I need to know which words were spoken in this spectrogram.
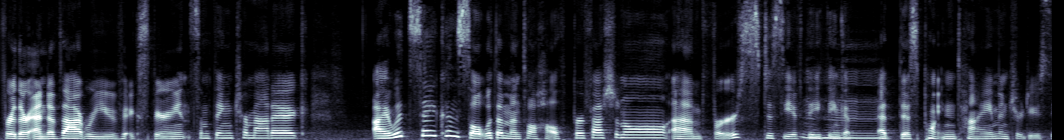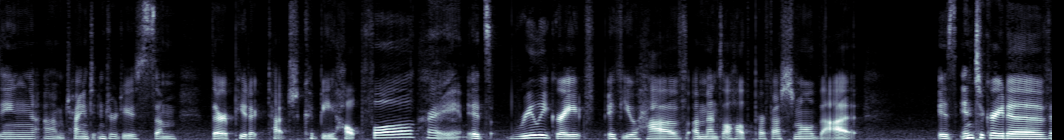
further end of that where you've experienced something traumatic, I would say consult with a mental health professional um, first to see if they think at, at this point in time, introducing, um, trying to introduce some therapeutic touch could be helpful. Right. It's really great if you have a mental health professional that is integrative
